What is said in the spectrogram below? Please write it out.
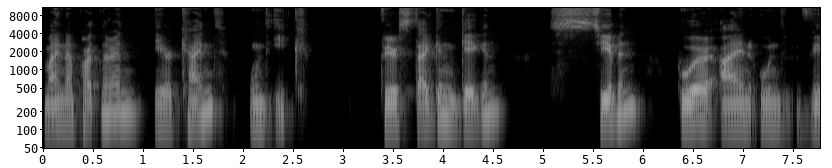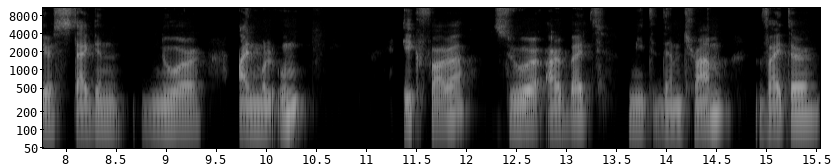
Meine Partnerin, ihr Kind und ich, wir steigen gegen 7 Uhr ein und wir steigen nur einmal um. Ich fahre zur Arbeit mit dem Tram weiter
